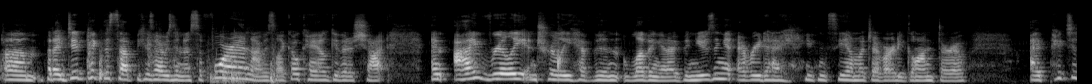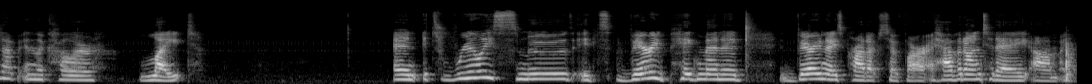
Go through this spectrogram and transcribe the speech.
Um, but I did pick this up because I was in a Sephora and I was like, okay, I'll give it a shot. And I really and truly have been loving it. I've been using it every day. You can see how much I've already gone through. I picked it up in the color light and it's really smooth. It's very pigmented, very nice product so far. I have it on today. Um, I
